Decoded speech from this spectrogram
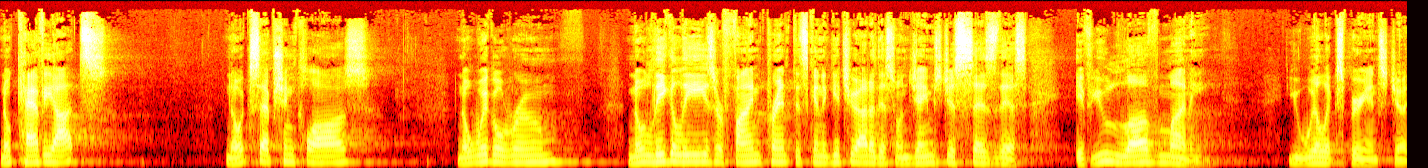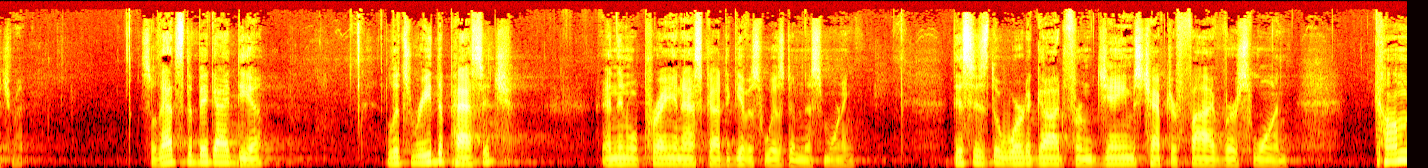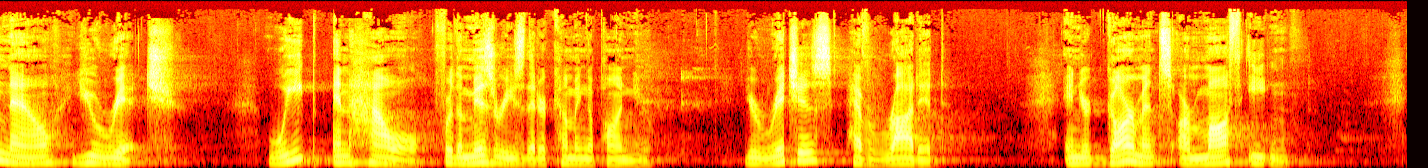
No caveats, no exception clause, no wiggle room, no legalese or fine print that's going to get you out of this one. James just says this if you love money, you will experience judgment. So that's the big idea. Let's read the passage and then we'll pray and ask God to give us wisdom this morning. This is the word of God from James chapter 5 verse 1. Come now, you rich, weep and howl for the miseries that are coming upon you. Your riches have rotted, and your garments are moth eaten.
